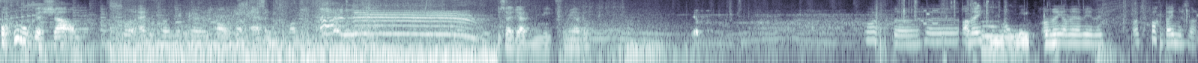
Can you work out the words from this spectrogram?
Oh, get shot on. So Evan's gonna get carried. Oh my god, Evan, come on. I live! You said you had meat for me, Evan? Yep. What the hell? On me, on me, on me, on me, on me. What the fuck dinosaur?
